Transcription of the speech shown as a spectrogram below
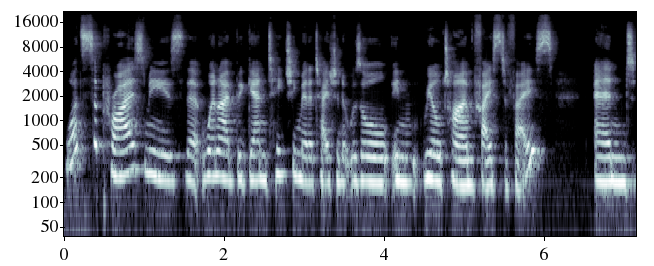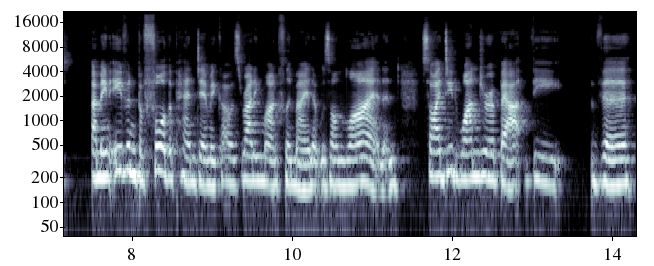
What surprised me is that when I began teaching meditation, it was all in real time, face to face. And I mean, even before the pandemic, I was running Mindful in May and it was online. And so I did wonder about the, the,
